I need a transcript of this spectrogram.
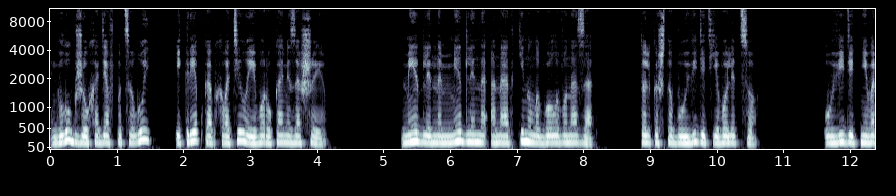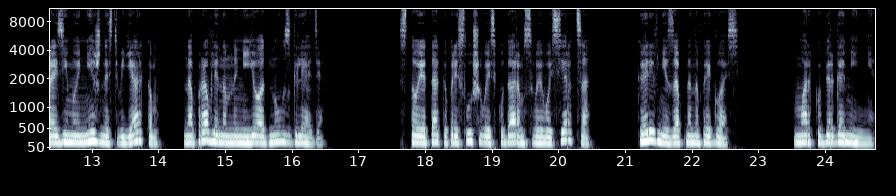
глубже уходя в поцелуй, и крепко обхватила его руками за шею. Медленно-медленно она откинула голову назад, только чтобы увидеть его лицо. Увидеть невыразимую нежность в ярком, направленном на нее одну взгляде. Стоя так и прислушиваясь к ударам своего сердца, Кэрри внезапно напряглась. «Марко Бергаминни»,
